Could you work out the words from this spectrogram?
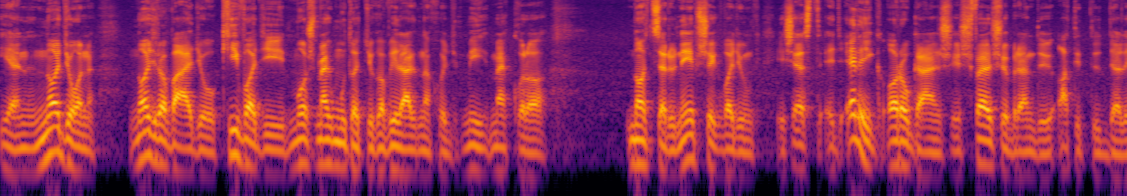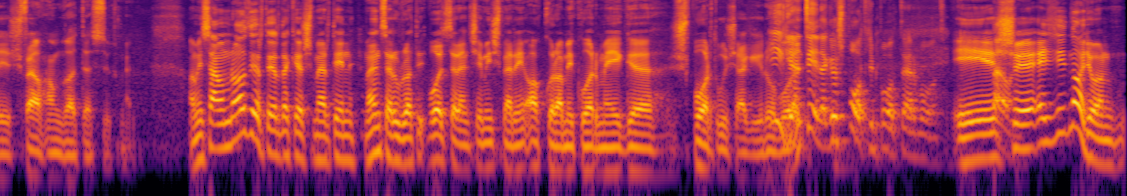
ilyen nagyon nagyra vágyó, kivagyi, most megmutatjuk a világnak, hogy mi mekkora nagyszerű népség vagyunk, és ezt egy elég arrogáns és felsőbbrendű attitűddel és felhanggal tesszük meg. Ami számomra azért érdekes, mert én Mencer urat volt szerencsém ismerni akkor, amikor még sportújságíró Igen, volt. Igen, tényleg ő sportriporter volt. És Bele. egy nagyon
